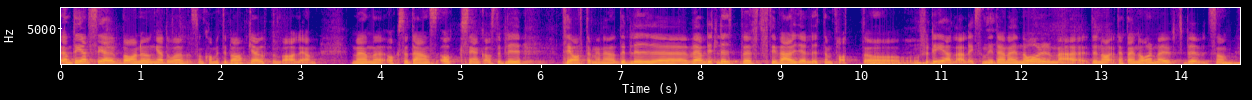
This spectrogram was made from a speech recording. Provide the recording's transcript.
en del ser barn och unga då som kommer tillbaka uppenbarligen. Men också dans och scenkonst. Det blir teater menar jag. Det blir eh, väldigt lite till varje liten pott att fördela liksom, i denna enorma, detta enorma utbud som mm.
